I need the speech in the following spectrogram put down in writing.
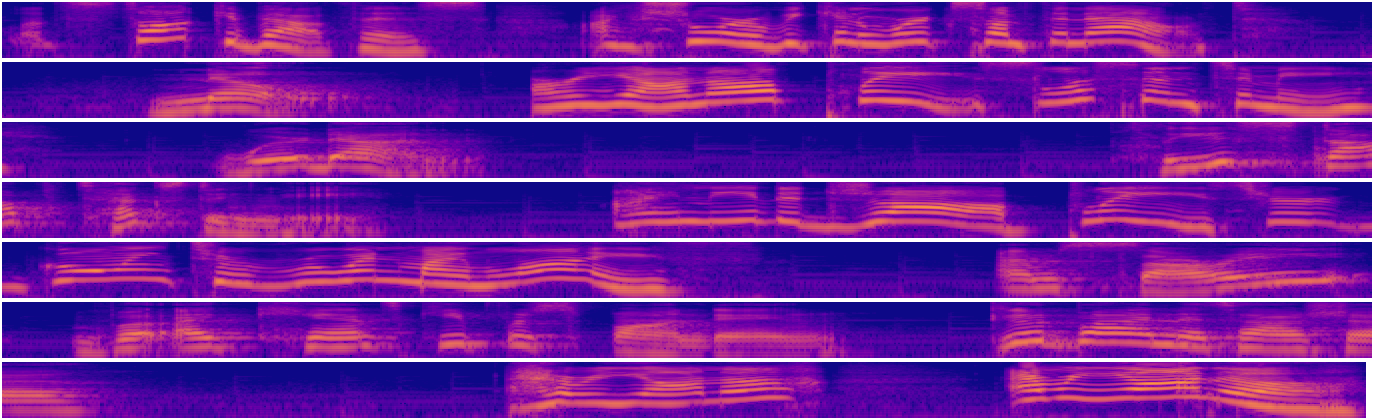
let's talk about this. I'm sure we can work something out. No. Ariana, please listen to me. We're done. Please stop texting me. I need a job, please. You're going to ruin my life. I'm sorry, but I can't keep responding. Goodbye, Natasha. Ariana? Ariana!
